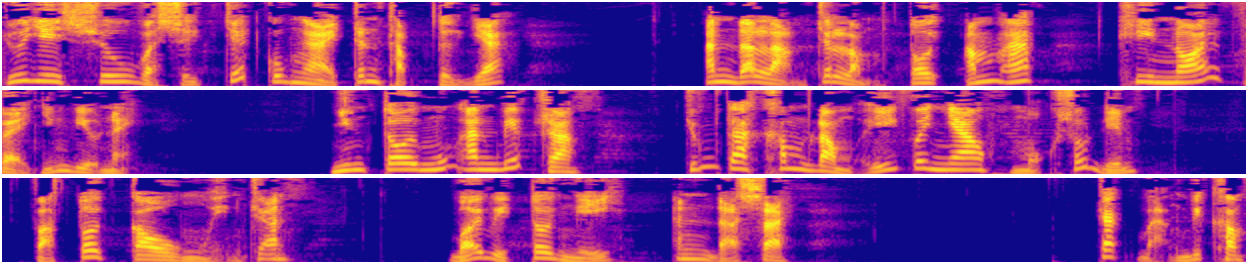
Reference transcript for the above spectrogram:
Chúa Giêsu và sự chết của Ngài trên thập tự giá anh đã làm cho lòng tôi ấm áp khi nói về những điều này. Nhưng tôi muốn anh biết rằng, chúng ta không đồng ý với nhau một số điểm, và tôi cầu nguyện cho anh, bởi vì tôi nghĩ anh đã sai. Các bạn biết không,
